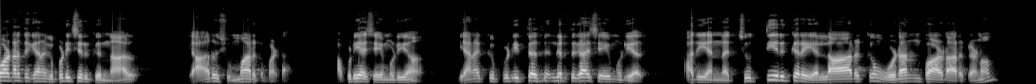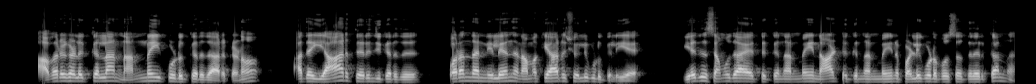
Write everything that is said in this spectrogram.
போடுறதுக்கு எனக்கு பிடிச்சிருக்குன்னால் யாரும் சும்மா இருக்க மாட்டா. அப்படியா செய்ய முடியும்? எனக்கு பிடித்ததுங்கிறதுக்காக செய்ய முடியாது. அது என்னை சுற்றி இருக்கிற எல்லாருக்கும் உடன்பாடாக இருக்கணும். அவர்களுக்கெல்லாம் நன்மை கொடுக்கறதா இருக்கணும். அதை யார் தெரிஞ்சுக்கிறது? பிறந்தண்ணிலேருந்து நமக்கு யாரும் சொல்லி கொடுக்கலையே. எது சமுதாயத்துக்கு நன்மை நாட்டுக்கு நன்மைன்னு பள்ளிக்கூட புஸ்தகத்தில் இருக்கான்னு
